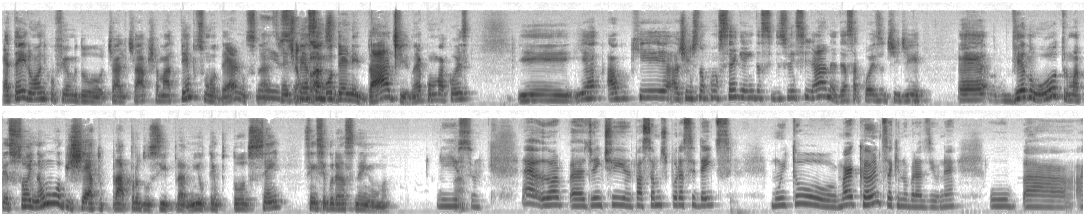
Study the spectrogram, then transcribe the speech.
É até irônico o filme do Charlie Chaplin chamar Tempos Modernos, né? Isso. A gente É um pensa a clássico. modernidade, né, como uma coisa e, e é algo que a gente não consegue ainda se desvencilhar, né, dessa coisa de, de é, ver no outro uma pessoa e não um objeto para produzir para mim o tempo todo sem sem segurança nenhuma. Isso. É, a- gente passamos por acidentes muito marcantes aqui no Brasil, né? O a,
